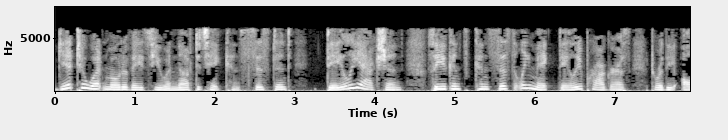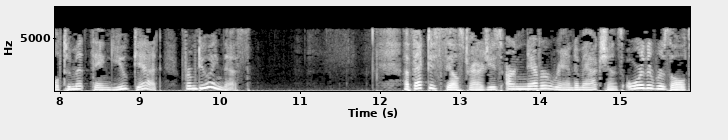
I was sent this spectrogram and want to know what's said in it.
Get to what motivates you enough to take consistent, daily action so you can consistently make daily progress toward the ultimate thing you get from doing this. Effective sales strategies are never random actions or the result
